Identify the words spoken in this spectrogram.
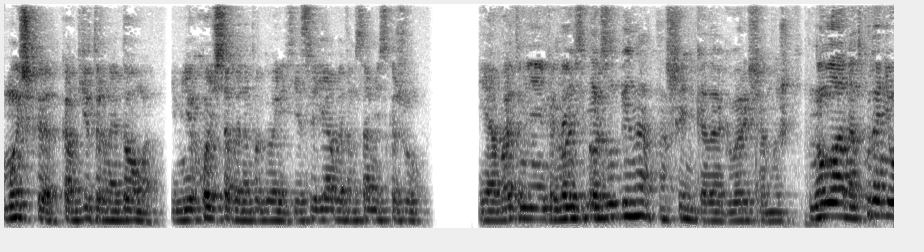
мышка компьютерная дома, и мне хочется об этом поговорить, если я об этом сам не скажу. И об этом меня никогда Ну, не это спросят. глубина отношений, когда говоришь о мышке. Ну ладно, откуда они,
